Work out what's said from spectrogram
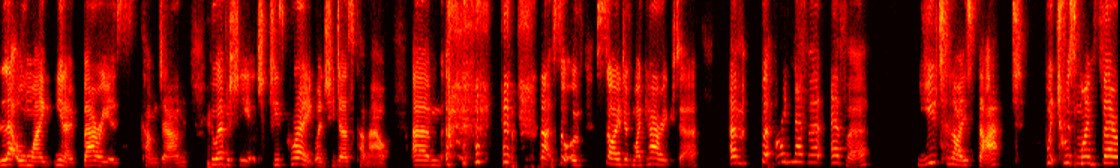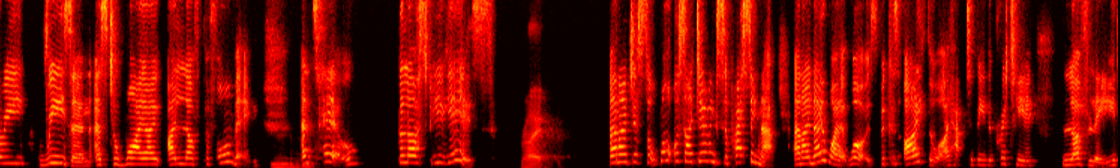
let all my you know barriers come down. Whoever she is she's great when she does come out. Um that sort of side of my character. Um but i never ever utilize that which was my very reason as to why I, I love performing mm. until the last few years. Right. And I just thought, what was I doing suppressing that? And I know why it was because I thought I had to be the pretty love lead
